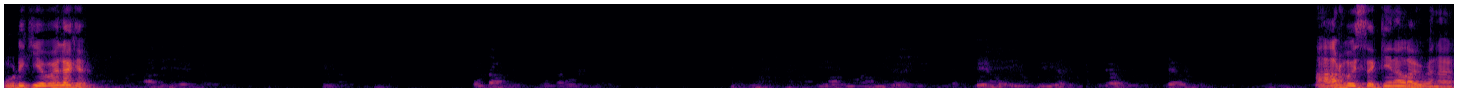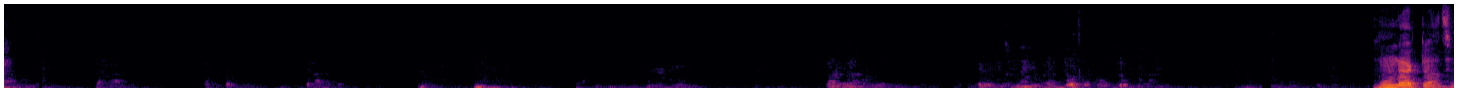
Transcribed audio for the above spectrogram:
ওটি কীভাবে লেখে আর হয়েছে কিনা লাগবে না আর। হুন্ডা একটা আছে।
